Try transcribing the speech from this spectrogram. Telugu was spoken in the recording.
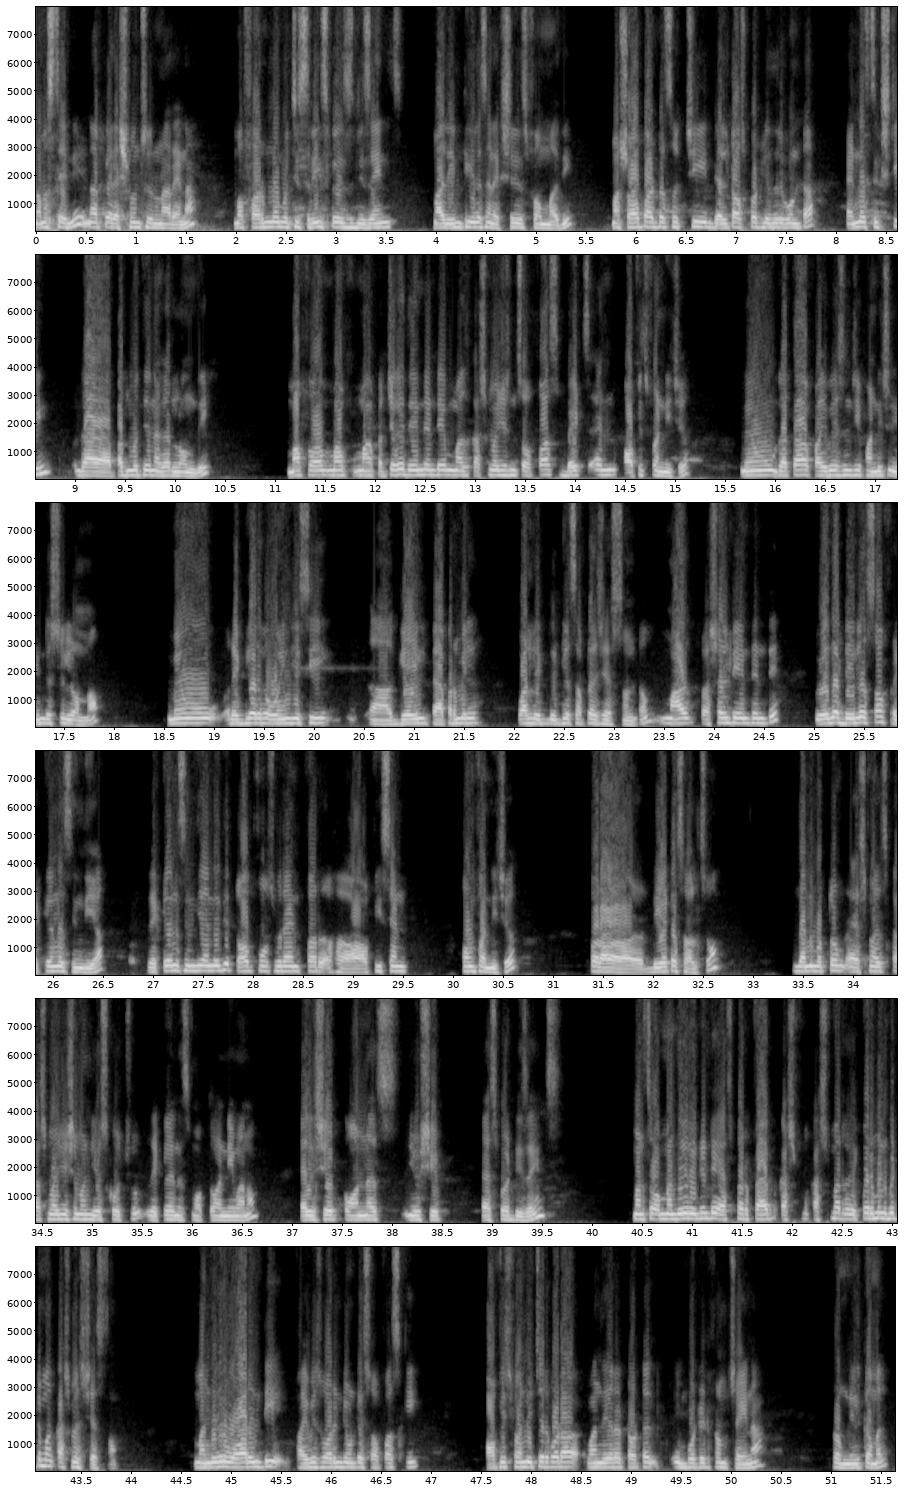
నమస్తే అండి నా పేరు యశ్వంత్ సూర్యనారాయణ. మా ఫర్మ్ నేమ్ వచ్చి శ్రీ స్పేస్ డిజైన్స్. మాది ఇంటీరియర్స్ అండ్ ఎక్స్టీరియర్స్ ఫర్మ్ మాది. మా షాప్ అడ్రస్ వచ్చి డెల్టా హాస్పిటల్ ఎదురుగుంటా ఎన్ఎస్ సిక్స్టీన్ పద్మతి నగర్లో ఉంది. మా ఫర్మ్ మా మా ప్రత్యేకత ఏంటంటే మా customisation sofas beds and office furniture. మేము గత ఫైవ్ ఇయర్స్ నుంచి ఫర్నిచర్ ఇండస్ట్రీలో ఉన్నాం. మేము రెగ్యులర్గా ఓఎన్జీసీ గెయిల్ పేపర్ మిల్ వాళ్ళు రెగ్యులర్ సప్లై చేస్తుంటాం. మా స్పెషాలిటీ ఏంటంటే whether dealers of recliners India recliners India అనేది top most brand for office and home furniture for theatres also దాన్ని మొత్తం కస్టమైజేషన్ మనం చేసుకోవచ్చు. రెక్లైనర్స్ మొత్తం అన్ని మనం L shape corners U shape as per designs మన సో- మన దగ్గర ఏంటంటే as per fab customer requirement బట్టి మనం కస్టమైజ్ చేస్తాం. మన దగ్గర వారంటీ ఫైవ్ ఇయర్స్ వారంటీ ఉంటాయి సోఫాస్కి ఆఫీస్ ఫర్నిచర్ కూడా మన దగ్గర total imported from China from Nilkamal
